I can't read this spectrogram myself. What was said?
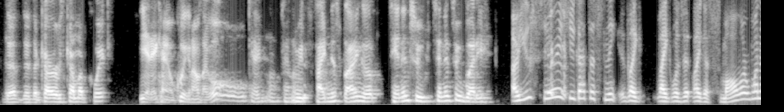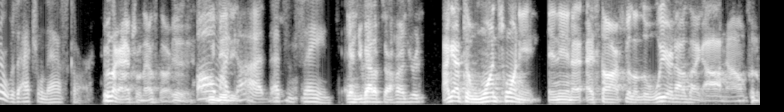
Did, did the curves come up quick? Yeah, they came up quick, and I was like, "Oh, okay, okay, let me tighten this thing up. Ten and two, 10 and two, buddy." Are you serious? You got the sneak? Like, like was it like a smaller one or was it actual NASCAR? It was like an actual NASCAR. Yeah. Oh my it. god, that's insane! And you got up to 100? I got to 120, and then I, I started feeling a little weird. And I was like, "Ah, no, I'm gonna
